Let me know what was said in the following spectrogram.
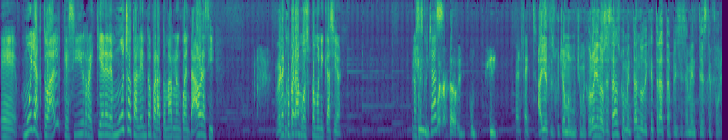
eh, muy actual que sí requiere de mucho talento para tomarlo en cuenta. Ahora sí, recuperamos, recuperamos comunicación. ¿Nos sí, escuchas? Buenas tardes, sí. Perfecto. Ah, ya te escuchamos mucho mejor. Oye, nos estabas comentando de qué trata precisamente este foro.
